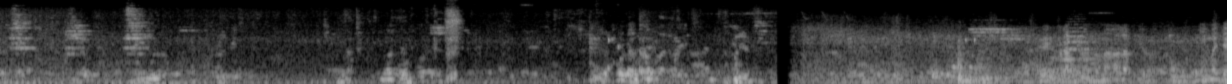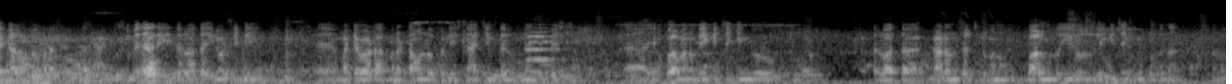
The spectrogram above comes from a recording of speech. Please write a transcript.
Gracias. Good afternoon all of you ఈ మధ్య కాలంలో మనకు సుబేదారి తర్వాత యూనివర్సిటీ మట్టెవాడ మన టౌన్లో కొన్ని స్నాచింగ్స్ జరుగుతున్నాయని చెప్పేసి ఎక్కువ మనం వెహికల్ చెకింగ్ తర్వాత కాడన్ సర్చ్లు మనం భాగంలో ఈరోజు వెహికల్ చెకింగ్ పొద్దున మనం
